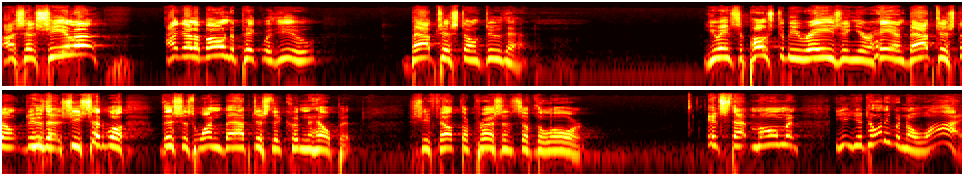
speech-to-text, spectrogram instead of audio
I said, Sheila, I got a bone to pick with you. Baptists don't do that. You ain't supposed to be raising your hand. Baptists don't do that. She said, Well, this is one Baptist that couldn't help it. She felt the presence of the Lord. It's that moment, you, you don't even know why.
